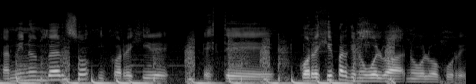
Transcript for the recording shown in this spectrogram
camino inverso y corregir, este, corregir para que no vuelva, no vuelva a ocurrir.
